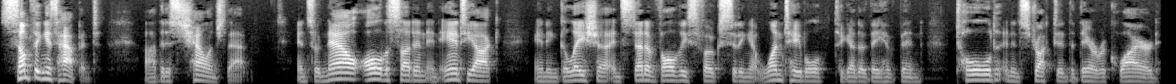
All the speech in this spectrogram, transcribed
something has happened uh, that has challenged that. And so now, all of a sudden, in Antioch and in Galatia, instead of all these folks sitting at one table together, they have been told and instructed that they are required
